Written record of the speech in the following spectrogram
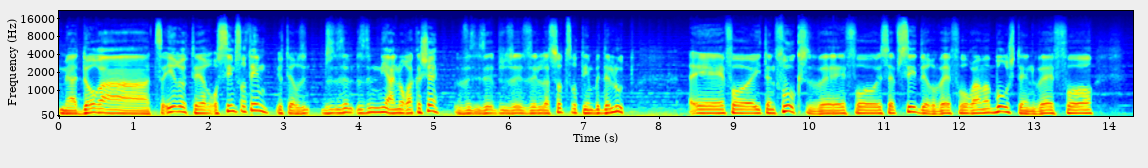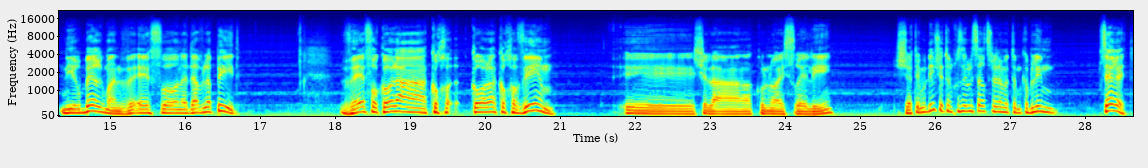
מהדור הצעיר יותר, עושים סרטים יותר. זה, זה, זה, זה נהיה נורא קשה, וזה זה, זה, זה לעשות סרטים בדלות. איפה איתן פוקס, ואיפה יוסף סידר, ואיפה רמה בורשטיין, ואיפה ניר ברגמן, ואיפה נדב לפיד. ואיפה כל, הכוכ... כל הכוכבים אה, של הקולנוע הישראלי, שאתם יודעים שאתם נכנסים לסרט שלהם, אתם מקבלים סרט.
